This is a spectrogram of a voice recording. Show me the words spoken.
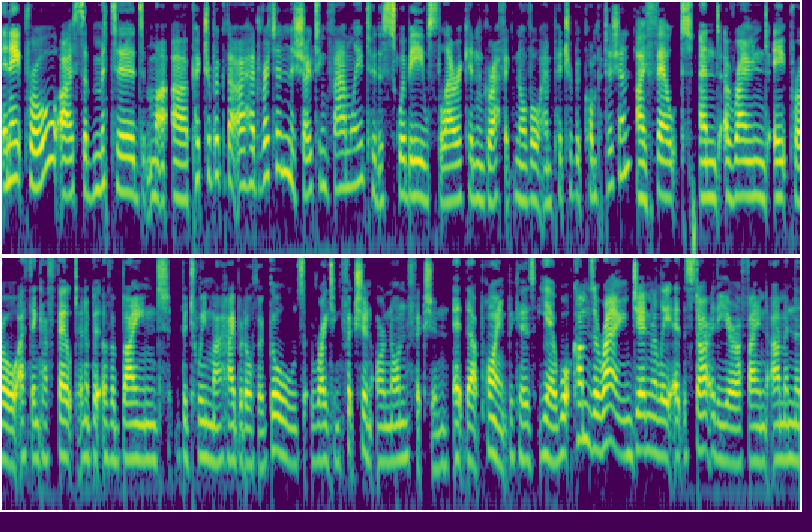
In April, I submitted my uh, picture book that I had written, The Shouting Family, to the SCBWI Larrikin graphic novel and picture book competition. I felt, and around April, I think I felt in a bit of a bind between my hybrid author goals, writing fiction or non fiction at that point, because yeah, what comes around generally at the start of the year, I find I'm in the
